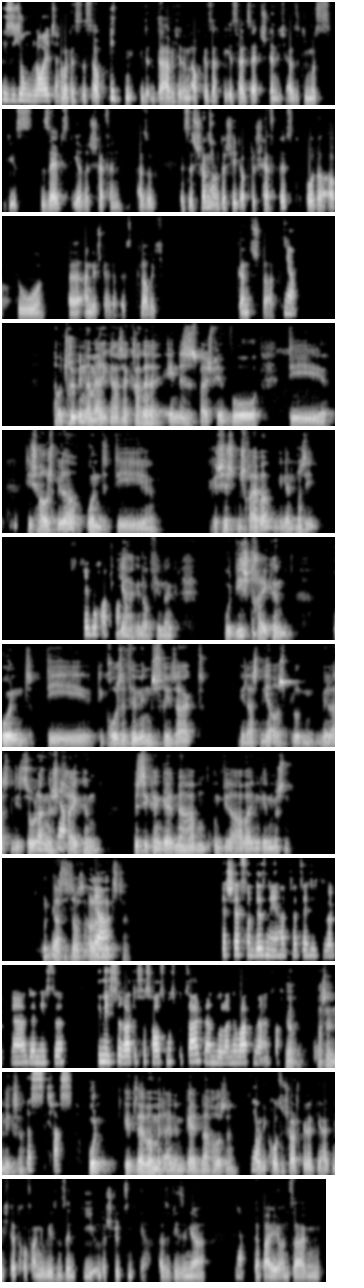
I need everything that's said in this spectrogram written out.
Diese jungen Leute. Aber das ist auch, Ich- da habe ich ja dann auch gesagt, die ist halt selbstständig. Also die muss, die ist selbst ihre Chefin. Also es ist schon Ja. ein Unterschied, ob du Chef bist oder ob du äh, Angestellter bist, glaube ich. Ganz stark. Aber drüben in Amerika ist ja gerade ein ähnliches Beispiel, wo die, die Schauspieler und die Geschichtenschreiber, wie nennt man sie? Drehbuchautor. Ja, genau, vielen Dank. Wo die streiken und die, die große Filmindustrie sagt, wir lassen die ausbluten. Wir lassen die so lange Ja. streiken, bis sie kein Geld mehr haben und wieder arbeiten gehen müssen. Und Ja. das ist das allerletzte. Der Chef von Disney hat tatsächlich gesagt, ja, der nächste, die nächste Rate fürs Haus muss bezahlt werden, so lange warten wir einfach. Ja, was ein Wichser. Das ist krass. Und geht selber mit einem Geld nach Hause. Ja. Aber die großen Schauspieler, die halt nicht darauf angewiesen sind, die unterstützen die ja. Also die sind ja, Ja. dabei und sagen,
